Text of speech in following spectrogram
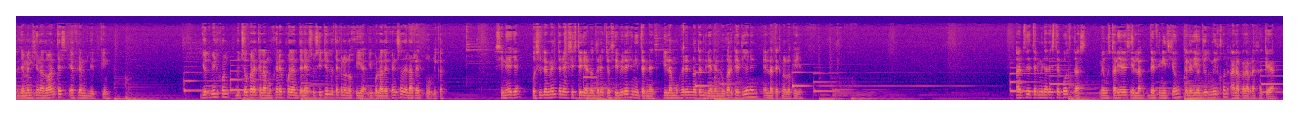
el ya mencionado antes Ephraim Lipkin. Jude Milhon luchó para que las mujeres puedan tener su sitio en la tecnología y por la defensa de la red pública. Sin ella, posiblemente no existirían los derechos civiles en Internet y las mujeres no tendrían el lugar que tienen en la tecnología. Antes de terminar este podcast, me gustaría decir la definición que le dio Jude Milhon a la palabra hackear.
